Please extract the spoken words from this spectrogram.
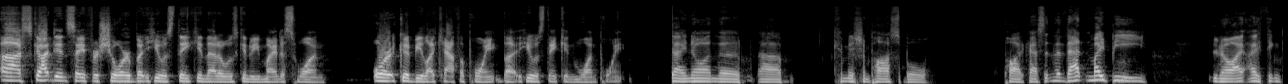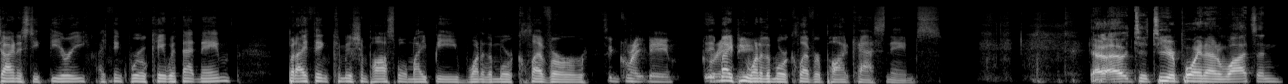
uh, Scott didn't say for sure, but he was thinking that it was going to be minus one, or it could be like half a point. But he was thinking one point. I know on the uh, Commission Possible podcast, that that might be, you know, I, I think Dynasty Theory. I think we're okay with that name but I think Commission Possible might be one of the more clever. It's a great name. Great it might name. be one of the more clever podcast names. Yeah, uh, to to your point on Watson,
